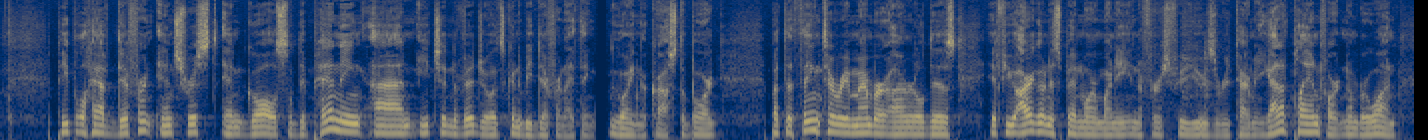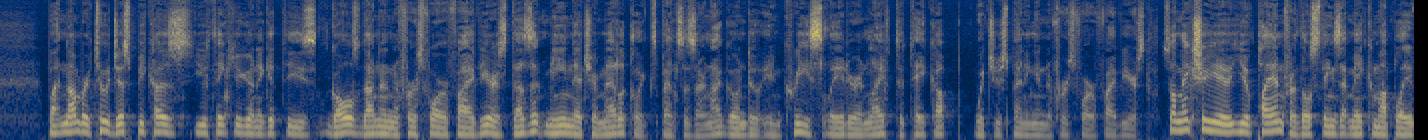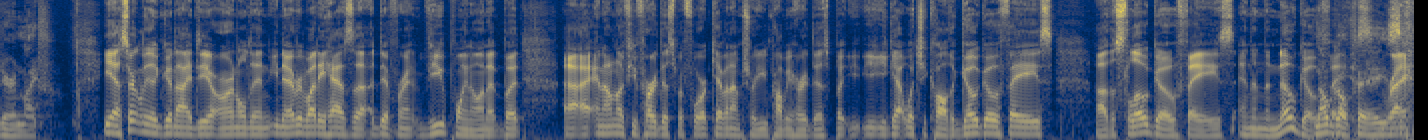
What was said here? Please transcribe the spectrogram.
people have different interests and goals. So depending on each individual, it's going to be different, I think, going across the board. But the thing to remember, Arnold, is if you are going to spend more money in the first few years of retirement, you got to plan for it, number one. But number two, just because you think you're going to get these goals done in the first four or five years doesn't mean that your medical expenses are not going to increase later in life to take up what you're spending in the first four or five years. So make sure you, you plan for those things that may come up later in life. Yeah, certainly a good idea, Arnold. And you know, everybody has a, a different viewpoint on it. But uh, and I don't know if you've heard this before, Kevin. I'm sure you probably heard this. But you, you got what you call the go-go phase, uh, the slow go phase, and then the no go no go phase. Right.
